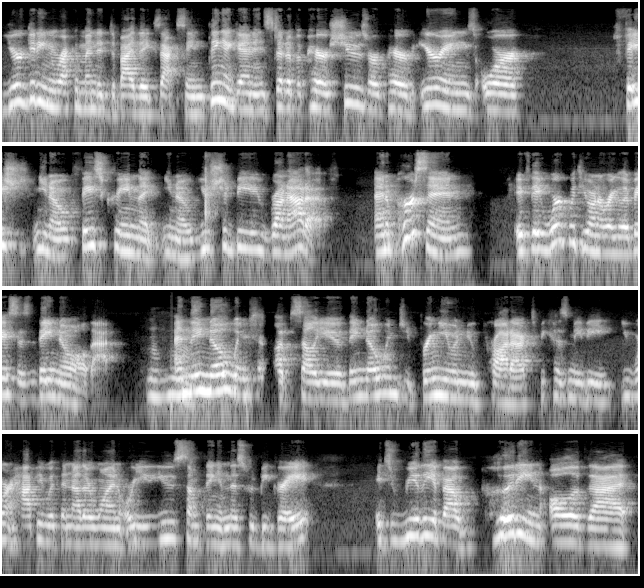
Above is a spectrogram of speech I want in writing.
you're getting recommended to buy the exact same thing again instead of a pair of shoes or a pair of earrings or face you know face cream that you know you should be run out of. And a person if they work with you on a regular basis they know all that. Mm-hmm. and they know when to upsell you. They know when to bring you a new product because maybe you weren't happy with another one or you use something and this would be great. It's really about putting all of that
